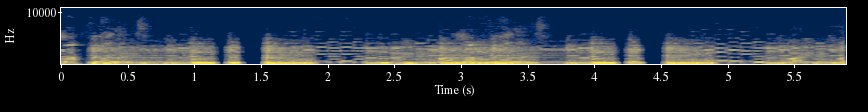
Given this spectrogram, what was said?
all my fellas. All my fellas.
